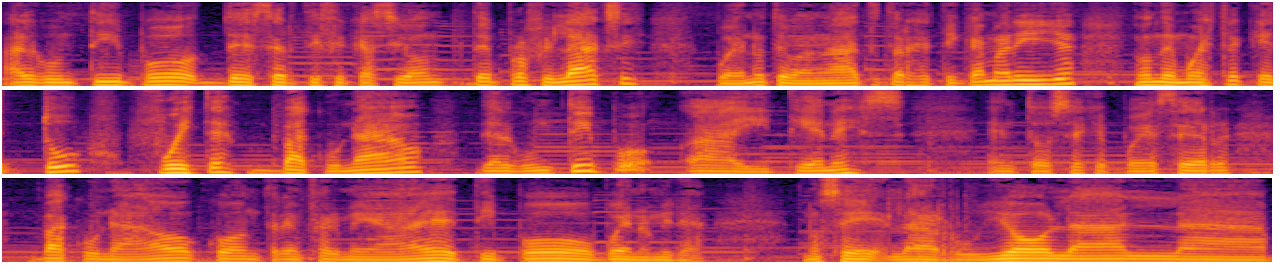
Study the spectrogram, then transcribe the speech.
algún tipo de certificación de profilaxis, bueno, te van a dar tu tarjetita amarilla donde muestre que tú fuiste vacunado de algún tipo. Ahí tienes entonces que puede ser vacunado contra enfermedades de tipo, bueno, mira, no sé, la rubiola, la,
